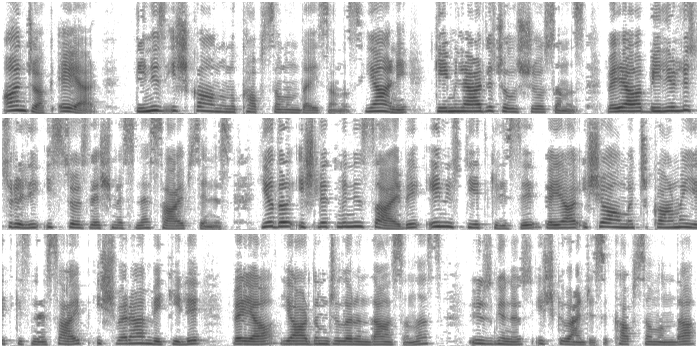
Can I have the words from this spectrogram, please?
Ancak eğer Deniz İş Kanunu kapsamındaysanız yani gemilerde çalışıyorsanız veya belirli süreli iş sözleşmesine sahipseniz ya da işletmenin sahibi en üst yetkilisi veya işe alma çıkarma yetkisine sahip işveren vekili veya yardımcılarındansanız üzgünüz iş güvencesi kapsamında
